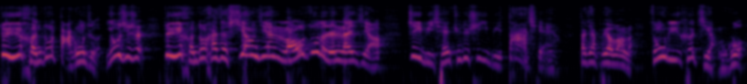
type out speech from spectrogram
对于很多打工者，尤其是对于很多还在乡间劳作的人来讲，这笔钱绝对是一笔大钱呀！大家不要忘了，总理可讲过，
